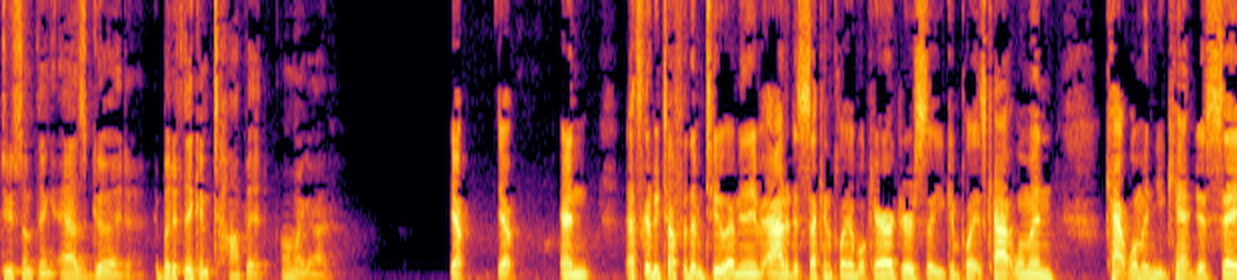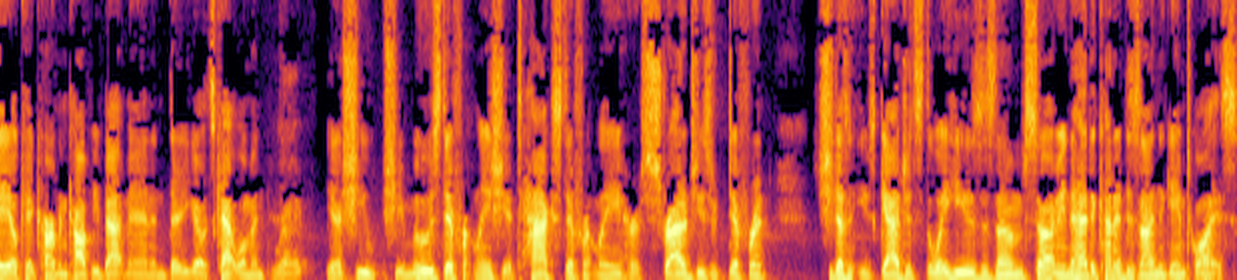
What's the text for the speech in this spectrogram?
do something as good, but if they can top it, oh my god. Yep, yep. And that's going to be tough for them too. I mean, they've added a second playable character, so you can play as Catwoman. Catwoman, you can't just say, okay, carbon copy Batman, and there you go, it's Catwoman. Right. You know, she she moves differently, she attacks differently, her strategies are different. She doesn't use gadgets the way he uses them. So, I mean, they had to kind of design the game twice.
